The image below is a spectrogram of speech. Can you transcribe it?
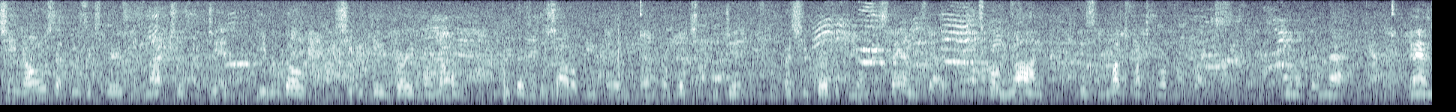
She knows that these experiences not just the jinn, even though she became very well known because of the shadow people and, and her books on the jinn. But she perfectly understands that what's going on is much, much more complex you know, than that. And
